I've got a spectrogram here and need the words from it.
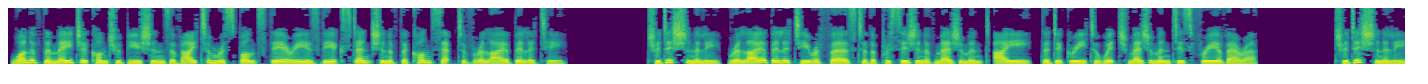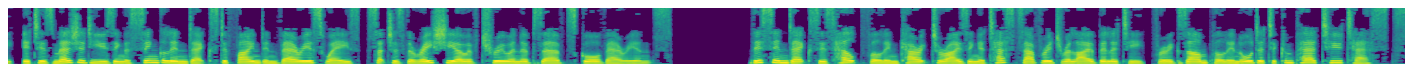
One of the major contributions of item response theory is the extension of the concept of reliability. Traditionally, reliability refers to the precision of measurement i.e., the degree to which measurement is free of error. Traditionally, it is measured using a single index defined in various ways, such as the ratio of true and observed score variance. This index is helpful in characterizing a test's average reliability, for example in order to compare two tests.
